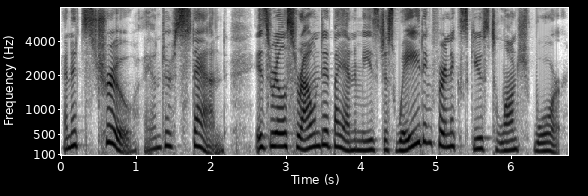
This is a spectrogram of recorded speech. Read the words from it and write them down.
And it's true, I understand. Israel is surrounded by enemies just waiting for an excuse to launch war.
